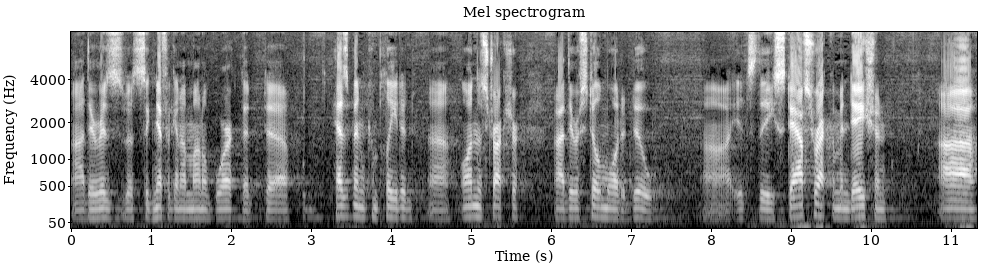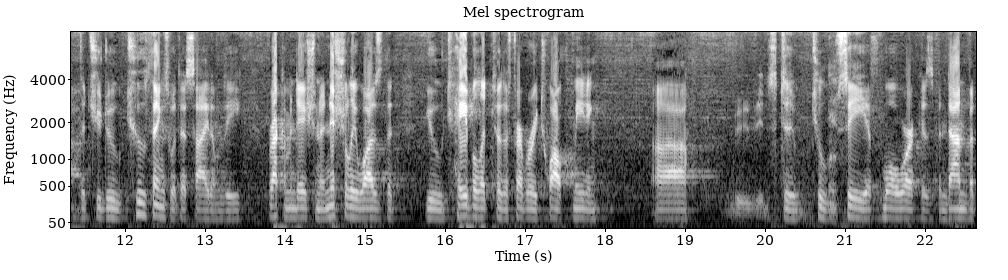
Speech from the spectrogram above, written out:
Uh, There is a significant amount of work that uh, has been completed uh, on the structure. Uh, There is still more to do. It's the staff's recommendation that you do two things with this item. The recommendation initially was that you table it to the February 12th meeting uh, to, to see if more work has been done, but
